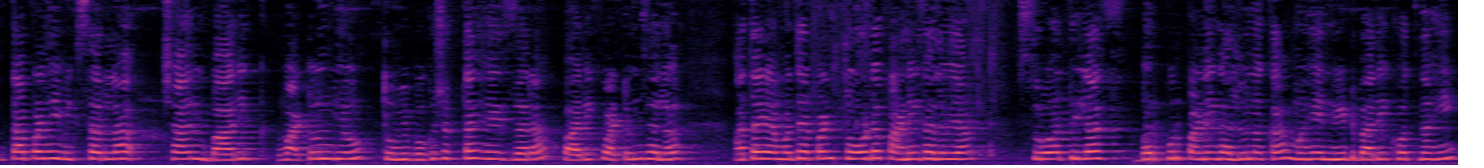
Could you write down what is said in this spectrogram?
आता आपण हे मिक्सरला छान बारीक वाटून घेऊ. तुम्ही बघू शकता हे जरा बारीक वाटून झालं. आता यामध्ये आपण थोडं पाणी घालूया. सुरुवातीलाच भरपूर पाणी घालू नका मग हे नीट बारीक होत नाही.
